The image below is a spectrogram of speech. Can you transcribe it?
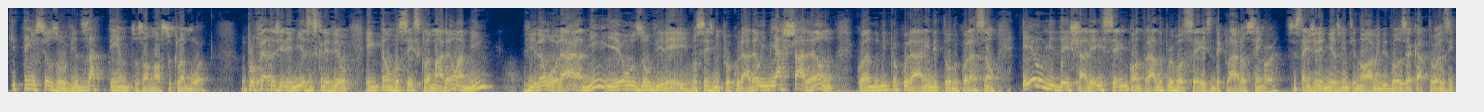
que tem os seus ouvidos atentos ao nosso clamor. O profeta Jeremias escreveu: Então vocês clamarão a mim Virão orar a mim e eu os ouvirei. Vocês me procurarão e me acharão quando me procurarem de todo o coração. Eu me deixarei ser encontrado por vocês, declara o Senhor. Isso está em Jeremias 29, de 12 a 14.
